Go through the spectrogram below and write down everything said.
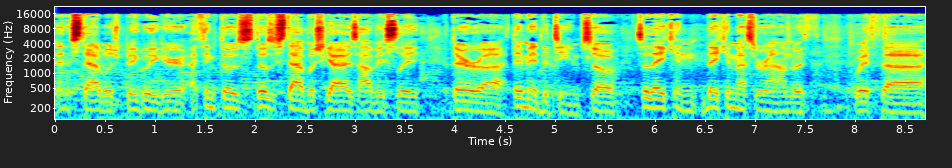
an established big leaguer, I think those those established guys, obviously, they're uh, they made the team, so so they can they can mess around with with uh,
